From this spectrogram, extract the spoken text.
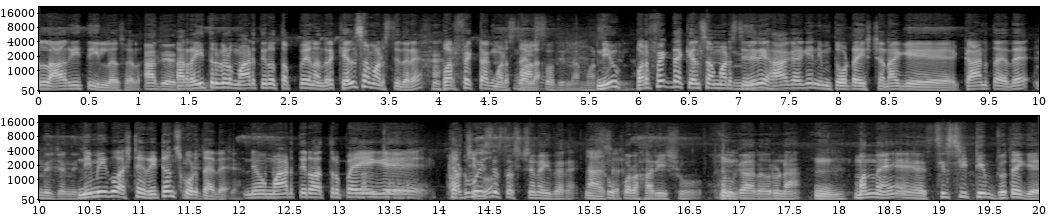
ಅಲ್ಲ ಆ ರೀತಿ ಇಲ್ಲ ಸರ್. ಆ ರೈತರುಗಳು ಮಾಡ್ತಿರೋ ತಪ್ಪೇನಂದ್ರೆ ಕೆಲಸ ಮಾಡಿಸ್ತಿದ್ದಾರೆ. ಪರ್ಫೆಕ್ಟ್ ಆಗಿ ಮಾಡಿಸ್ತಾ ಇಲ್ಲ. ನೀವು ಪರ್ಫೆಕ್ಟ್ ಆಗಿ ಕೆಲಸ ಮಾಡಿಸ್ತಿದ್ದೀರಿ. ಹಾಗಾಗಿ ನಿಮ್ ತೋಟ ಇಷ್ಟು ಚೆನ್ನಾಗಿ ಕಾಣ್ತಾ ಇದೆ. ನಿಮಿಗೂ ಅಷ್ಟೇ ರಿಟರ್ನ್ಸ್ ಕೊಡ್ತಾ ಇದೆ. ನೀವು ಮಾಡ್ತಿರೋ ಹತ್ತು ರೂಪಾಯಿಗೆ ಅಡ್ವೈಸರ್ಸ್ ಅಷ್ಟು ಜನ ಇದ್ದಾರೆ. ಸೂಪರ್ ಹರೀಶು ಹುಲ್ಗಾರ್ ಅರುಣ. ಮೊನ್ನೆ ಸಿರ್ಸಿ ಟೀಮ್ ಜೊತೆಗೆ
